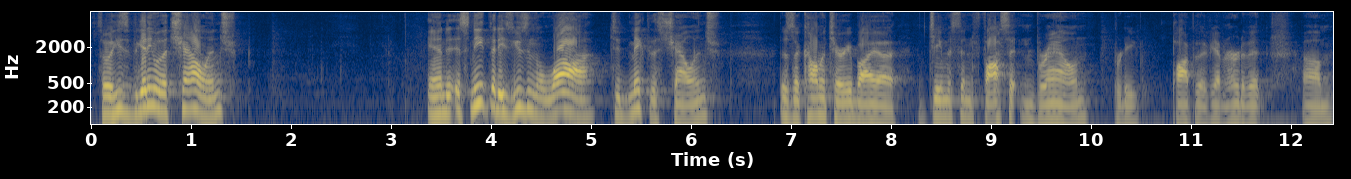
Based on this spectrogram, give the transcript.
So he's beginning with a challenge. And it's neat that he's using the law to make this challenge. There's a commentary by uh, Jamieson, Fausset, and Brown, pretty popular if you haven't heard of it. Um,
